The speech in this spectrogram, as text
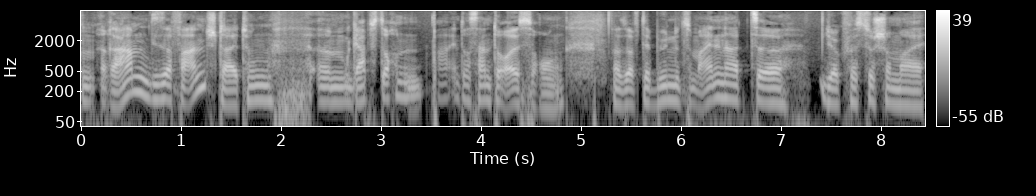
im, Rahmen dieser Veranstaltung ähm, gab es doch ein paar interessante Äußerungen. Also auf der Bühne zum einen hat äh, Jörg Föste schon mal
